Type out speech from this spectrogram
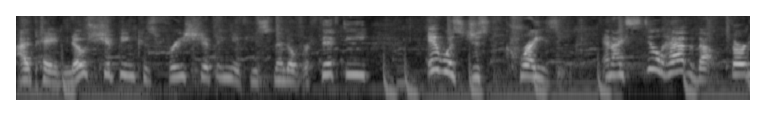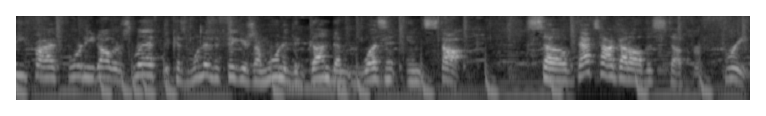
I paid no shipping because free shipping if you spend over 50. It was just crazy. And I still have about $35, $40 left because one of the figures I wanted, the Gundam, wasn't in stock. So that's how I got all this stuff for free.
